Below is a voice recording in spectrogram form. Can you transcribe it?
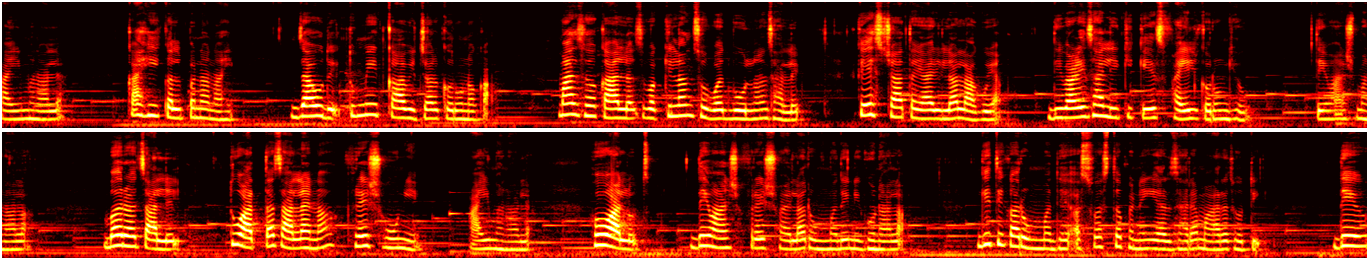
आई म्हणाल्या. काही कल्पना नाही. जाऊ दे तुम्ही इतका विचार करू नका. माझं कालच वकिलांसोबत बोलणं झालं केसच्या तयारीला लागूया. दिवाळी झाली की केस फाईल करून घेऊ देवांश म्हणाला. बरं चालेल. तू आत्ताच आलाय ना? फ्रेश होऊन ये आई म्हणाल्या. हो आलोच. देवांश फ्रेश व्हायला रूममध्ये निघून आला. गीतिका रूममध्ये अस्वस्थपणे यरझाऱ्या मारत होती. देव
